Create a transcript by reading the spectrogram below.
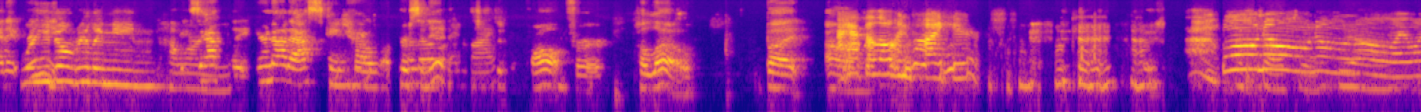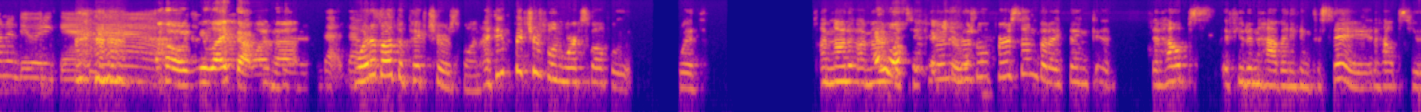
and it Where really you don't really mean, how are you? exactly. You're not asking Sure. how a person Hello is. It's bye. just a default for hello, but um, I have hello and bye here. Okay. Oh That's no, awesome. no, no! I want to do it again. Oh, you like that one, huh? That, that What was- about the pictures one? I think the pictures one works well with, with I'm not, I'm not a particularly picture one. visual person, but I think it, it helps, if you didn't have anything to say, it helps you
